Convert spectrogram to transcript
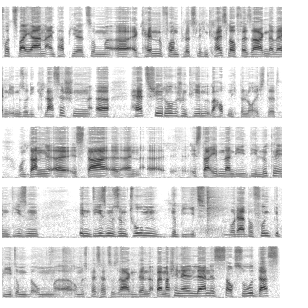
vor zwei Jahren ein Papier zum äh, Erkennen von plötzlichen Kreislaufversagen. Da werden eben so die klassischen äh, herzchirurgischen Themen überhaupt nicht beleuchtet. Und dann äh, ist, da, äh, ein, äh, ist da eben dann die, die Lücke in diesem, in diesem Symptomgebiet oder Befundgebiet, um, um, äh, um es besser zu sagen. Denn beim maschinellen Lernen ist es auch so, dass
